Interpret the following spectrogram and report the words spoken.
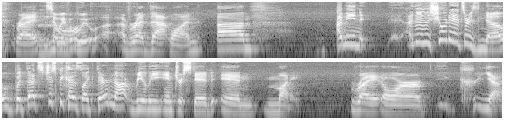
right? So we've we, I've read that one. Um, I mean, Uh, the the short answer is no, but that's just because like they're not really interested in money, right? Or yeah,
